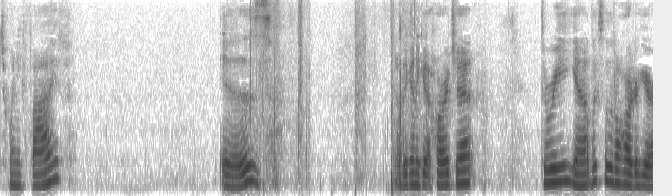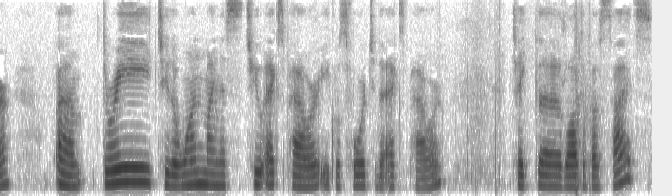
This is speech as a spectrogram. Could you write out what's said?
25 is, are they going to get hard yet? 3, yeah, it looks a little harder here. Um, 3 to the 1 minus 2x power equals 4 to the x power. Take the log of both sides.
